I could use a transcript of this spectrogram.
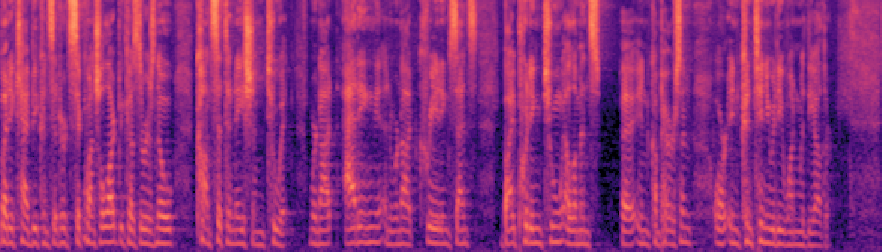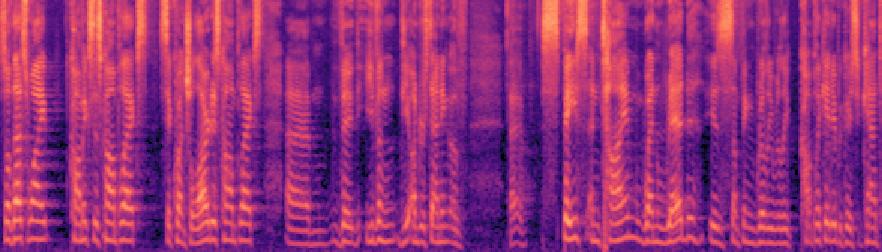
but it can't be considered sequential art because there is no concatenation to it. We're not adding and we're not creating sense by putting two elements uh, in comparison or in continuity one with the other. So that's why comics is complex, sequential art is complex, um, the, even the understanding of uh, space and time when read is something really, really complicated because you can't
